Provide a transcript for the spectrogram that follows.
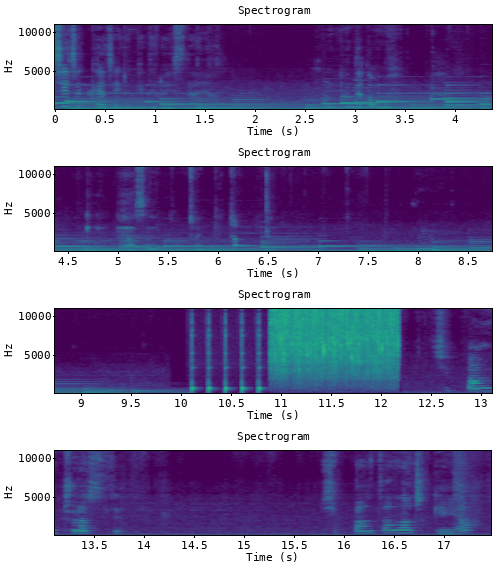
치즈까지 이렇게 들어있어요. 음, 근데 너무 맛은 엄청 있겠죠? 음. 식빵 추러스. 식빵 잘라줄게요.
